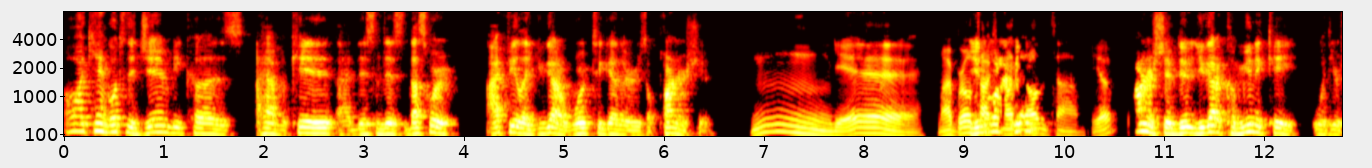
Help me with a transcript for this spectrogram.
oh I can't go to the gym because I have a kid, I have this and this, that's where I feel like you got to work together as a partnership. Mm, yeah, my bro you talks about I mean? that all the time. Yep, partnership, dude. You got to communicate with your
